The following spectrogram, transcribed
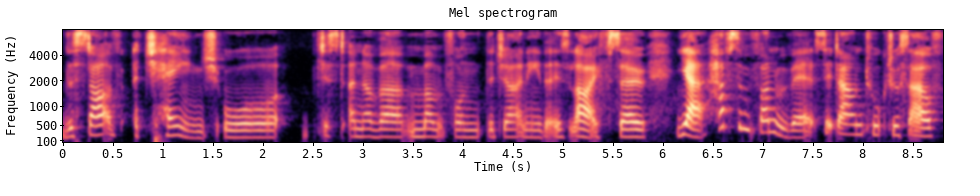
the start of a change or just another month on the journey that is life. So, yeah, have some fun with it. Sit down, talk to yourself,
